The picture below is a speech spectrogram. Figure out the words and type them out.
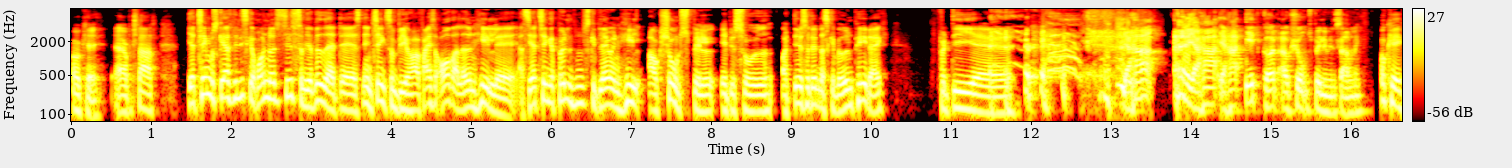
Okay, ja, klart. Jeg tænker måske også, at vi lige skal runde noget til sidst, som jeg ved, at uh, sådan en ting, som vi har faktisk overvejet at lave en hel... Uh, altså jeg tænker på, at nu skal vi lave en hel auktionsspil-episode, og det er så den, der skal være uden Peter, ikke? Fordi... Uh... jeg, har, jeg, har, jeg har et godt auktionsspil i min samling. Okay,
